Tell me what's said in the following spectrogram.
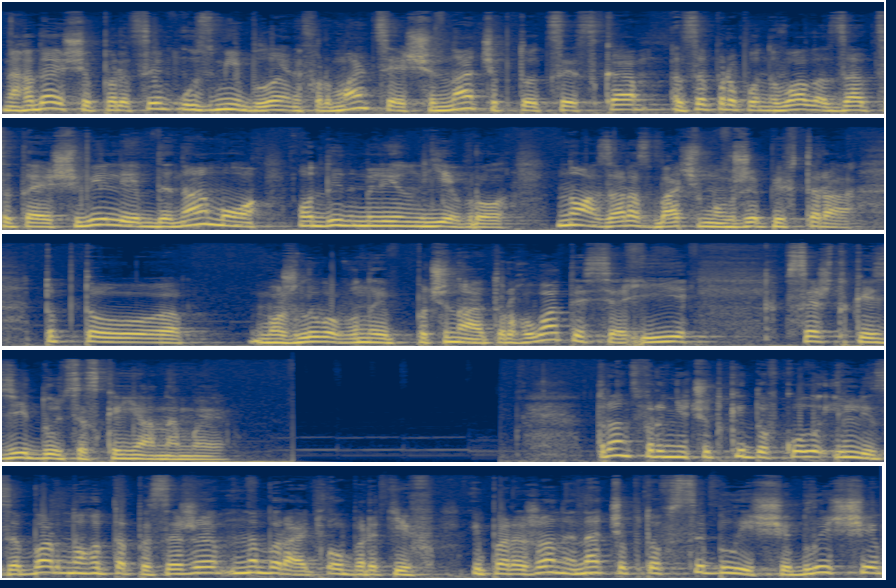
Нагадаю, що перед цим у ЗМІ була інформація, що, начебто, ЦСКА запропонувала за Цитаєшвілі Динамо 1 мільйон євро. Ну а зараз бачимо вже півтора. Тобто. Можливо, вони починають торгуватися і все ж таки зійдуться з киянами. Трансферні чутки довкола Іллі Забарного та ПСЖ набирають обертів, і парижани, начебто, все ближче і ближче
